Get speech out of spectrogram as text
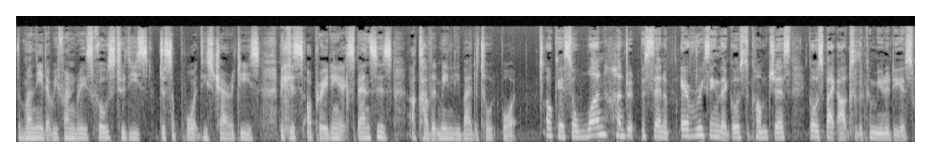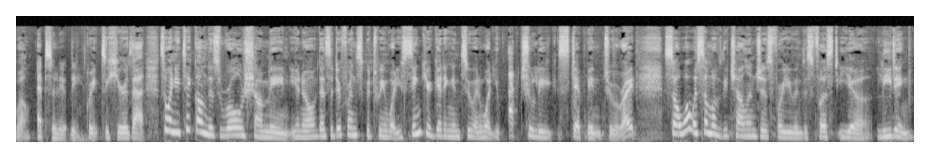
the money that we fundraise goes to these to support these charities because operating expenses are covered mainly by the tote board. Okay, so 100% of everything that goes to Comchest goes back out to the community as well. Absolutely. Great to hear that. So when you take on this role, Charmaine, you know, there's a difference between what you think you're getting into and what you actually step into, right? So what were some of the challenges for you in this first year leading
